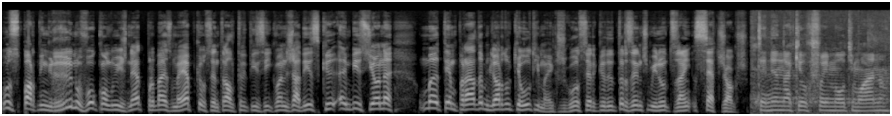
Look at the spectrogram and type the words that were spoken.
O Sporting renovou com Luís Neto por mais uma época. O central de 35 anos já disse que ambiciona uma temporada melhor do que a última, em que jogou cerca de 300 minutos em 7 jogos. Tendendo àquilo que foi o meu último ano,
